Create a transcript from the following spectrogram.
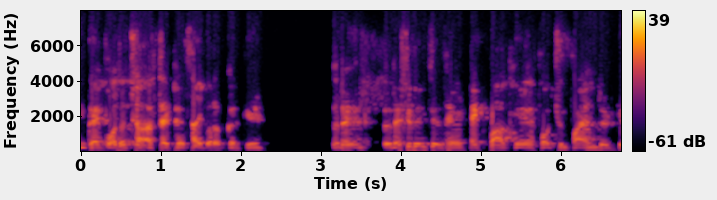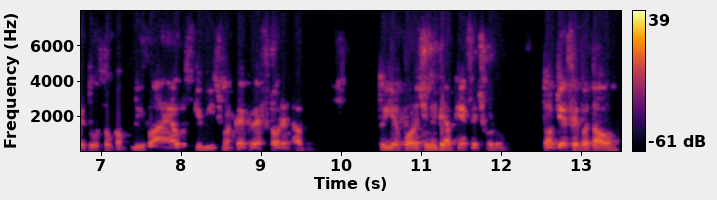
उनका एक बहुत अच्छा असेट है साइबर हब करके. रेसिडेंसेस है टेक पार्क है फॉर्च्यून 500 के 200 कंपनीज़ वहाँ है और उसके बीच में उनका एक रेस्टोरेंट हब है तो ये अपॉर्चुनिटी आप कैसे छोड़ो? तो आप जैसे बताओ,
